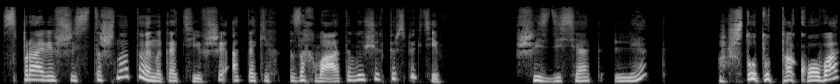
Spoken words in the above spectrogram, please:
справившись с тошнотой, накатившей от таких захватывающих перспектив. «В шестьдесят лет?» «А что тут такого?»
